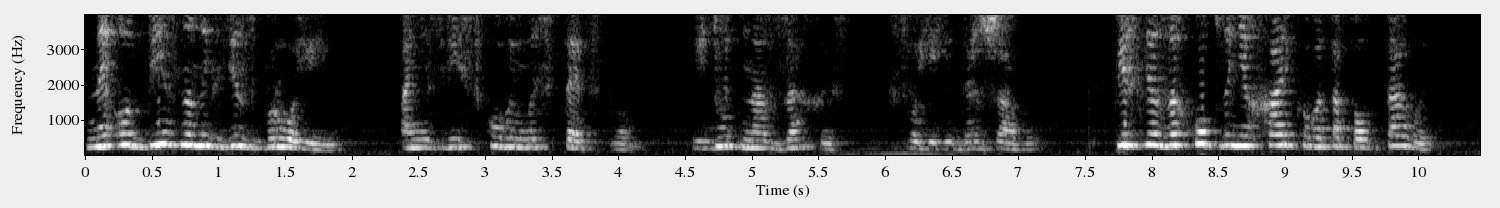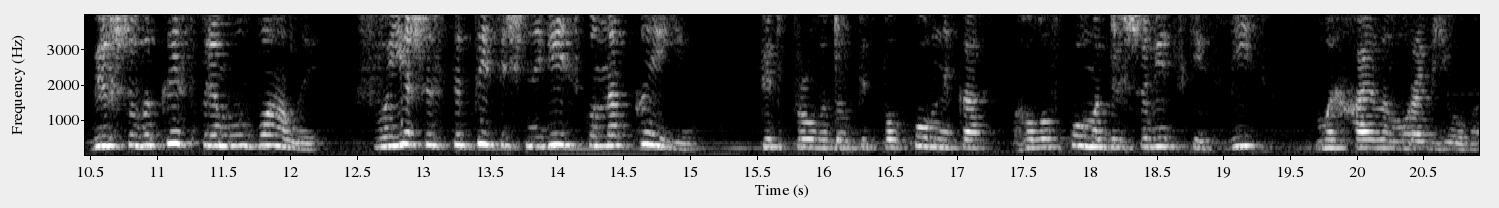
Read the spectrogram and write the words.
не обізнаних зі зброєю, ані з військовим мистецтвом, йдуть на захист своєї держави. Після захоплення Харкова та Полтави більшовики спрямували своє шеститисячне військо на Київ під проводом підполковника головкома більшовицьких військ Михайла Муравйова.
